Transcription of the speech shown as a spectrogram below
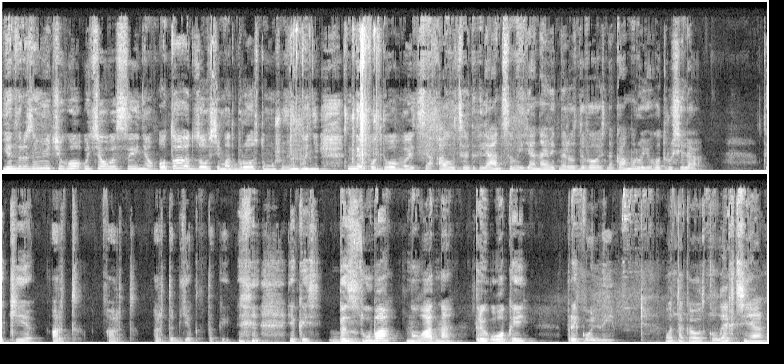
Я не розумію, чого у цього синя. Отой от зовсім отброс, тому що він мені не подобається. А оцей глянцевий, я навіть не роздивилась на камеру його трусіля. Такі арт, арт, арт-об'єкт такий. Якийсь без зуба, ну ладно, триокий, прикольний. От така от колекція.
